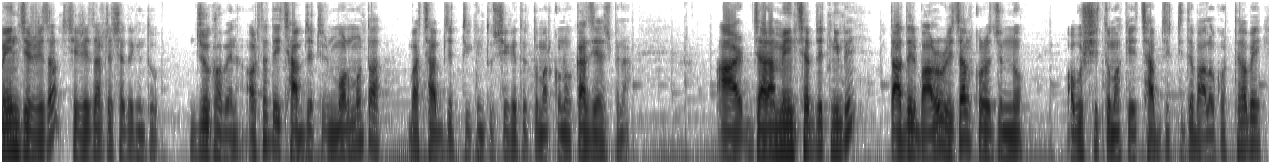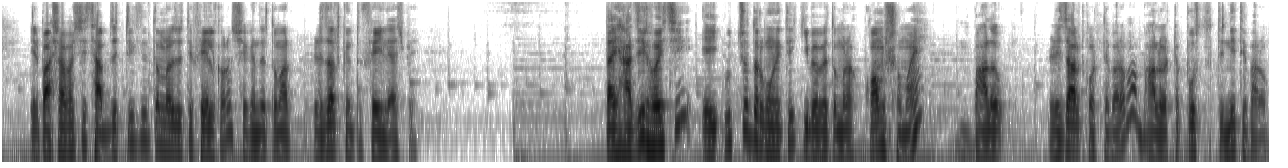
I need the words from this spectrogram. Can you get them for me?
মেন যে রেজাল্ট সেই রেজাল্টের সাথে কিন্তু যোগ হবে না। অর্থাৎ এই সাবজেক্টের মর্মতা বা সাবজেক্টটি কিন্তু সেক্ষেত্রে তোমার কোনো কাজে আসবে না। আর যারা মেন সাবজেক্ট নিবে, তাদের ভালো রেজাল্ট করার জন্য অবশ্যই তোমাকে সাবজেক্টটিতে ভালো করতে হবে। এর পাশাপাশি সাবজেক্টটিতে তোমরা যদি ফেল করো, সেক্ষেত্রে তোমার রেজাল্ট কিন্তু ফেল আসবে। তাই হাজির হয়েছি এই উচ্চতর গণিতে কীভাবে তোমরা কম সময়ে ভালো রেজাল্ট করতে পারো বা ভালো একটা প্রস্তুতি নিতে পারো।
